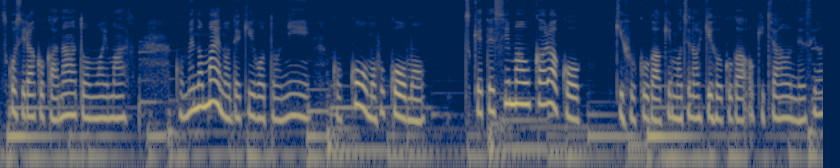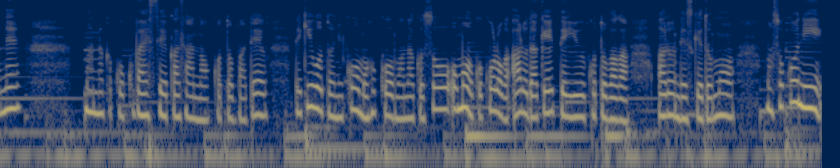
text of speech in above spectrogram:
少し楽かなと思います。こう目の前の出来事にこう幸も不幸もつけてしまうからこう起伏が気持ちの起伏が起きちゃうんですよね。まあなんかこう小林聖華さんの言葉で出来事にこうも不幸もなくそう思う心があるだけっていう言葉があるんですけども、まあ、そこに、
